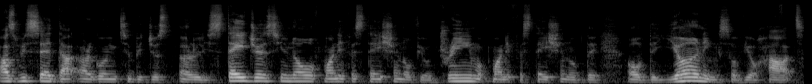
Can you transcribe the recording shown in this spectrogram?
as we said, that are going to be just early stages, you know, of manifestation of your dream, of manifestation of the of the yearnings of your heart,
